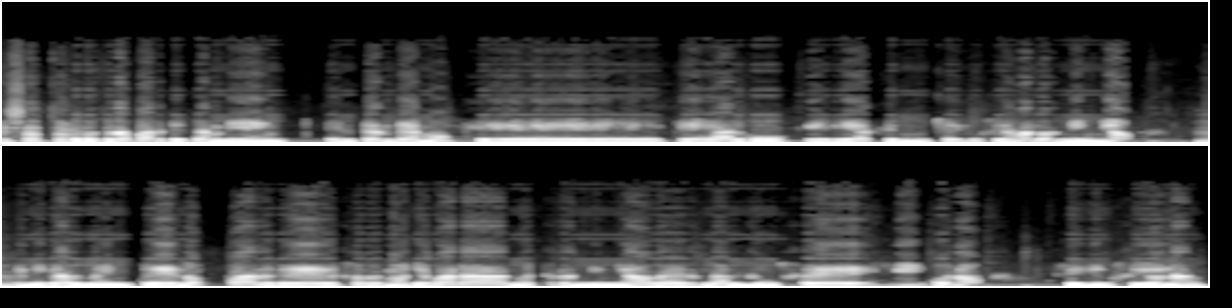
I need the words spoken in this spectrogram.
Exactamente. Por otra parte también entendemos que, que es algo que le hace mucha ilusión a los niños. Mm. Generalmente los padres solemos llevar a nuestros niños a ver las luces y bueno, se ilusionan.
